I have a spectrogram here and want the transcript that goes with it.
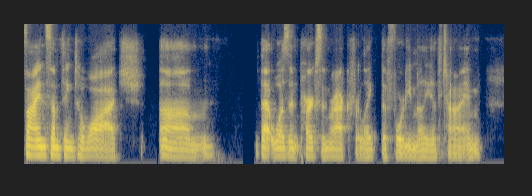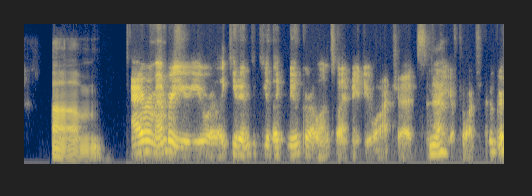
find something to watch um that wasn't Parks and Rec for like the 40 millionth time. Um I remember you. You were like, you didn't think you like New Girl until I made you watch it. So now Yeah. you have to watch Cougar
